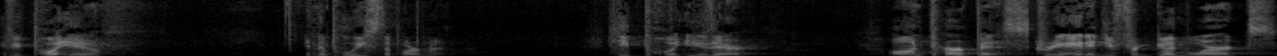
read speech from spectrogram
If He put you in the police department, He put you there on purpose, created you for good works.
